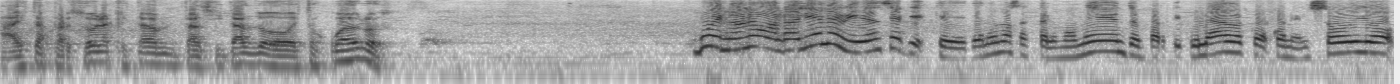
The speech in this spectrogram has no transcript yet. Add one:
a estas personas que están transitando estos cuadros? Bueno, no, en realidad la evidencia que, que tenemos hasta el momento, en particular con, el sodio,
